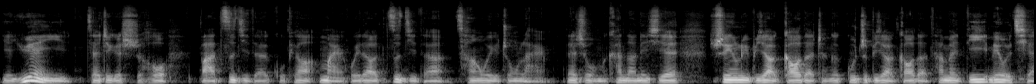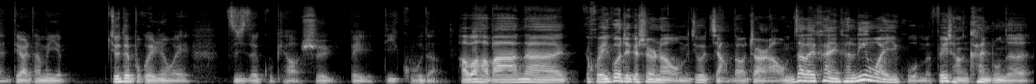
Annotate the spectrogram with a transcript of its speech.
也愿意在这个时候。把自己的股票买回到自己的仓位中来，但是我们看到那些市盈率比较高的、整个估值比较高的，他们第一没有钱，第二他们也绝对不会认为自己的股票是被低估的。好吧，好吧，那回过这个事儿呢，我们就讲到这儿啊。我们再来看一看另外一股我们非常看重的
